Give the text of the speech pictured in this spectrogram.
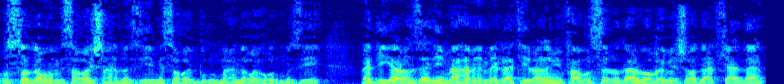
استادامون مثل آقای شهنازی مثل آقای برومند آقای هرمزی و دیگران زدیم و همه ملت ایران هم این فواصل رو در واقع بهش عادت کردن.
